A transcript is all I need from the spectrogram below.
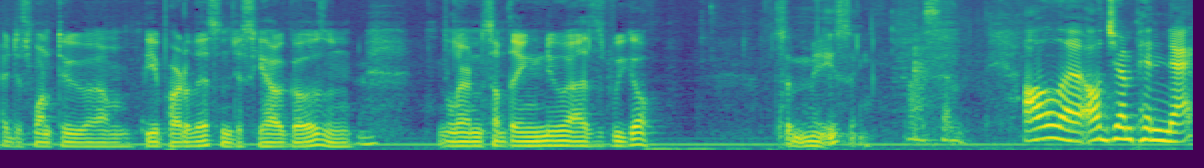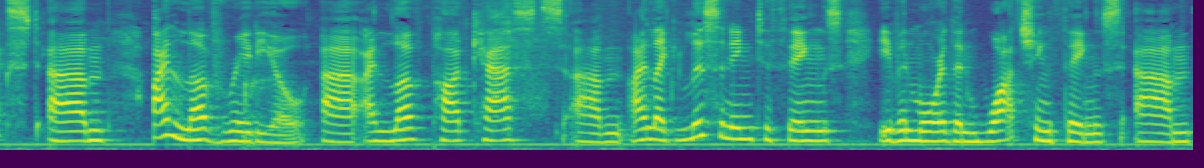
I just want to um, be a part of this and just see how it goes and learn something new as we go. It's amazing. Awesome. I'll uh, I'll jump in next. Um, I love radio. Uh, I love podcasts. Um, I like listening to things even more than watching things. Um,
